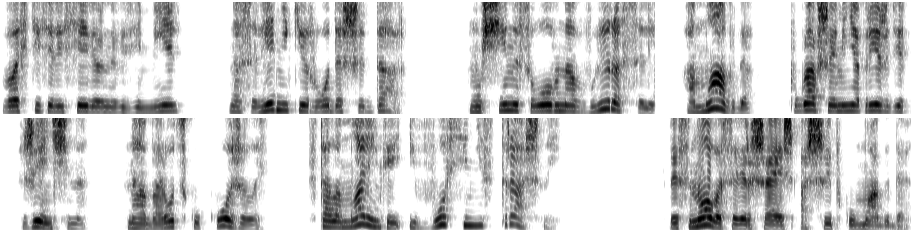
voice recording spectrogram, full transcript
властители северных земель, наследники рода Шедар. Мужчины словно выросли, а Магда, пугавшая меня прежде, женщина, наоборот, скукожилась, стала маленькой и вовсе не страшной. «Ты снова совершаешь ошибку, Магда»,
